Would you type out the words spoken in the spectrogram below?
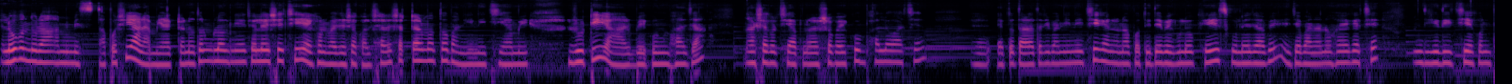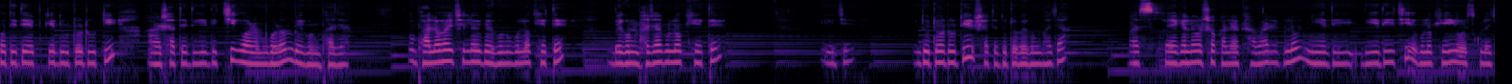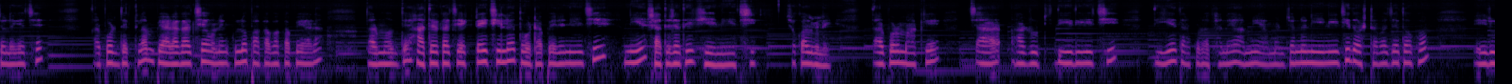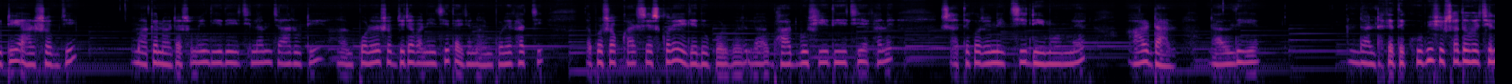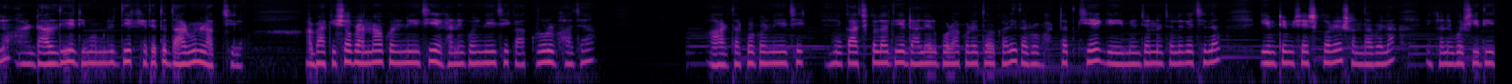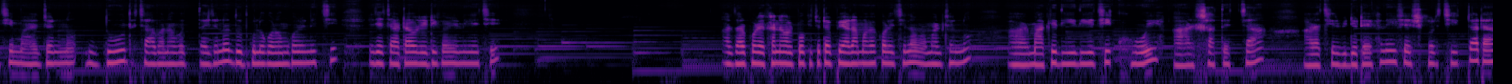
Hello বন্ধুরা, আমি miss Tapasi আর আমি একটা নতুন ব্লগ নিয়ে চলে এসেছি। এখন বাজে সকাল সাড়ে সাতটার মতো, বানিয়ে নিচ্ছি আমি রুটি আর বেগুন ভাজা। আশা করছি আপনারা সবাই খুব ভালো আছেন। এত তাড়াতাড়ি বানিয়ে নিচ্ছি কেননা প্রতিদেব এগুলো খেয়ে স্কুলে যাবে। এই যে বানানো হয়ে গেছে, দিয়ে দিচ্ছি এখন প্রতিদেবকে দুটো রুটি আর সাথে দিয়ে দিচ্ছি গরম গরম বেগুন ভাজা। খুব ভালো হয়েছিল ওই বেগুনগুলো খেতে, বেগুন ভাজাগুলো খেতে। এই যে দুটো রুটির সাথে দুটো বেগুন ভাজা। বাস, হয়ে গেল ওর সকালের খাবার। এগুলো নিয়ে দিয়ে দিয়ে দিয়েছি। এগুলো খেয়েই ও স্কুলে চলে গেছে। তারপর দেখলাম পেয়ারা গাছে অনেকগুলো পাকা পাকা পেয়ারা। তার মধ্যে হাতের কাছে একটাই ছিল, তো ওটা পেরে নিয়েছি, নিয়ে সাথে সাথেই খেয়ে নিয়েছি সকালবেলায়। তারপর মাকে চা আর রুটি দিয়ে দিয়েছি। দিয়ে তারপর এখানে আমি আমার জন্য নিয়ে নিয়েছি দশটা বাজে তখন এই রুটি আর সবজি। মাকে নয়টার সময় দিয়ে দিয়েছিলাম চা, রুটি আমি পরে সবজিটা বানিয়েছি, তাই জন্য আমি পরে খাচ্ছি। তারপর সব কাজ শেষ করে এই যে দুপুরবেলা ভাত বসিয়ে দিয়েছি এখানে। সাথে করে নিচ্ছি ডিম, অমলেট আর ডাল। ডাল দিয়ে, ডালটা খেতে খুবই সুস্বাদু হয়েছিল। আর ডাল দিয়ে, ডিম, অমলেট দিয়ে খেতে তো দারুণ লাগছিল। আর বাকি সব রান্নাও করে নিয়েছি, এখানে করে নিয়েছি কাঁকরোল ভাজা। আর তারপর করে নিয়েছি কাঁচকলা দিয়ে ডালের বড়া করে তরকারি, তারপর ভাতটাত খেয়ে গেমের জন্য চলে গেছিলাম। গেম টেম শেষ করে সন্ধ্যাবেলা এখানে বসিয়ে দিয়েছি মায়ের জন্য দুধ, চা বানাবো তাই জন্য দুধগুলো গরম করে নিচ্ছি। যে চাটাও রেডি করে নিয়েছি। আর তারপর এখানে অল্প কিছুটা পেয়ারা মাখা করেছিলাম আমার জন্য। আর মাকে দিয়ে দিয়েছি খই আর সাথে চা। আর আজকের ভিডিওটা এখানেই শেষ করছি। টাটা!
